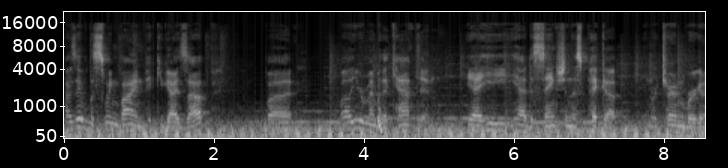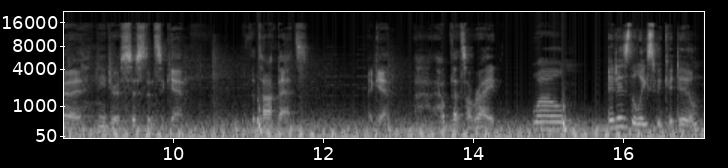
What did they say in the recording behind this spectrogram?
I was able to swing by and pick you guys up, but, well, you remember the captain. Yeah, he, he had to sanction this pickup. In return, we're gonna need your assistance again. The Toppats. Again. I hope that's alright. Well, it is the least we could do.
